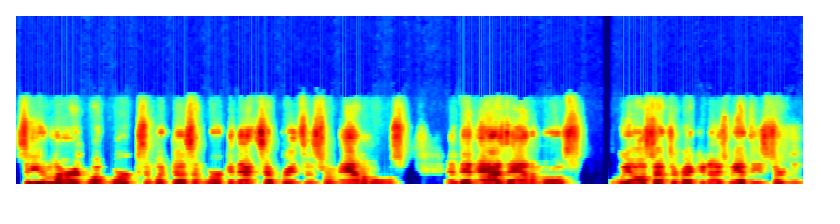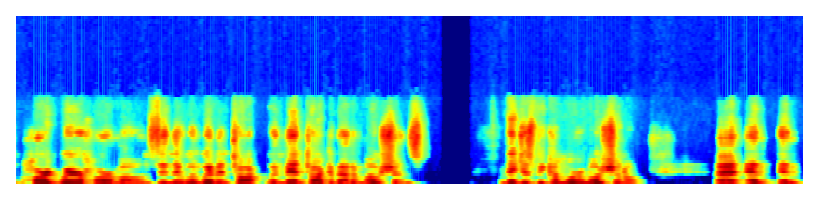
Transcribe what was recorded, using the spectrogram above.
So you learn what works and what doesn't work, and that separates us from animals. And then as animals, we also have to recognize we have these certain hardware hormones. And then when women talk, when men talk about emotions, they just become more emotional. Uh, and and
